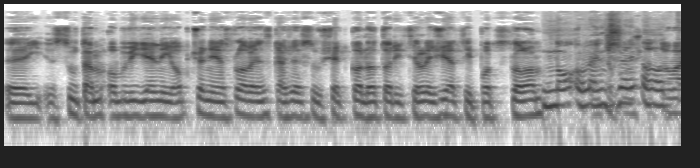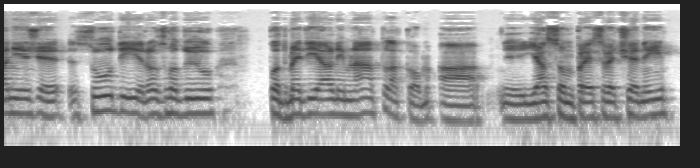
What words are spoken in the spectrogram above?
e, sú tam obvidení občania Slovenska, že sú všetko notorici ležiaci pod stolom. No lenže... E, že súdy rozhodujú pod mediálnym nátlakom a e, ja som presvedčený,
